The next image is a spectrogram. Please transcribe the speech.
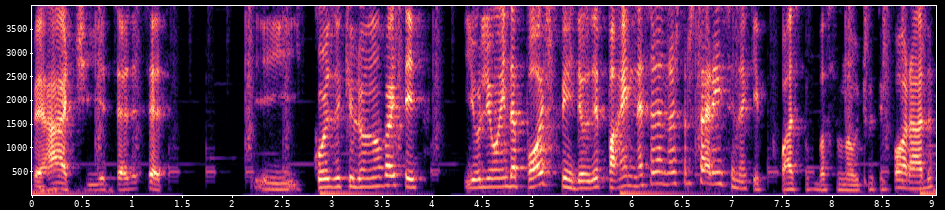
Verratti, etc, etc. E coisa que o Lyon não vai ter. E o Lyon ainda pode perder o Depay nessa janela de transferência, né? Que quase foi o Barcelona na última temporada.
